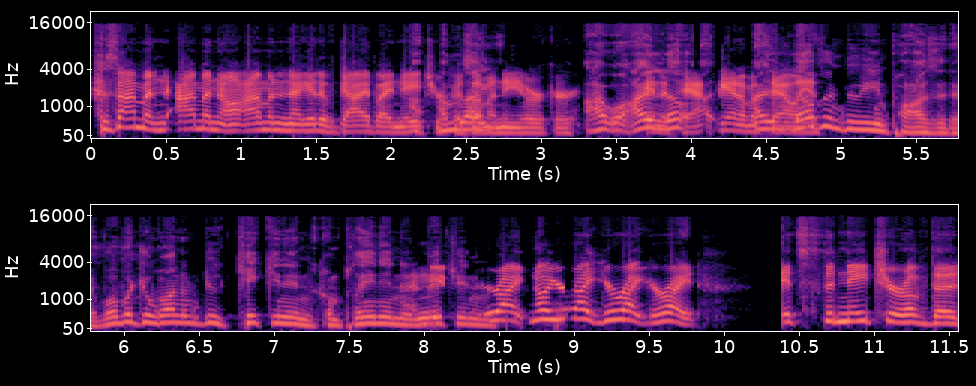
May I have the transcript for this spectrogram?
Because I'm an I'm an I'm a negative guy by nature I'm because I'm, a New Yorker. I well, I love Ita- and I'm I love him being positive. What would you want him to do? Kicking and complaining and, And bitching. You're right. No, you're right. You're right. You're right. It's the nature of the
